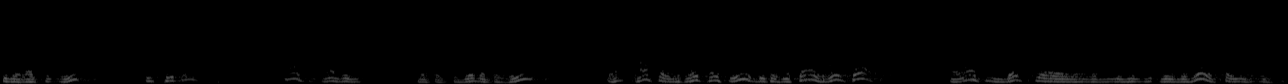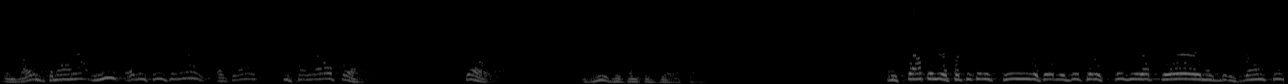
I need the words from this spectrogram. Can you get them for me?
Do they like to eat, these people? No, I don't think that they good that they eat. Well, also, a great place to eat because Messiah is a great chef. Want to get uh, the, the, the divorce. So invite them to come on out and eat every Tuesday night. Okay? Part of Alpha. So, Jesus went to Jericho. He stopped under a particular tree with a ridiculous figure up there and his branches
